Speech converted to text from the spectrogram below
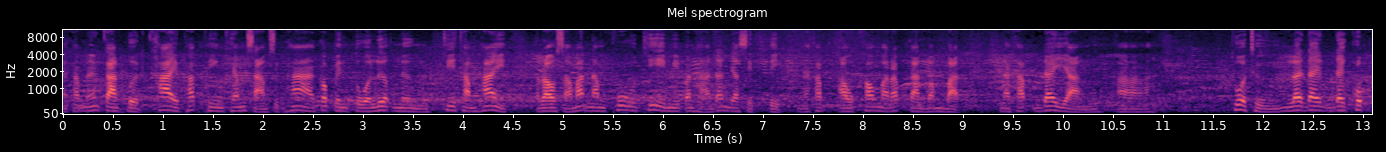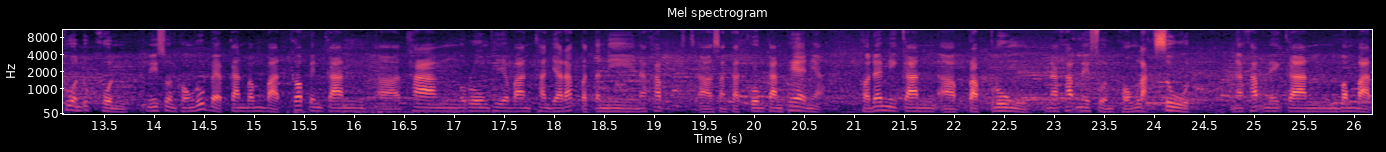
นะครับดังนั้นการเปิดค่ายพักพิงแคมป์ 35 ก็เป็นตัวเลือกหนึ่งที่ทำให้เราสามารถนำผู้ที่มีปัญหาด้านยาเสพติดนะครับเอาเข้ามารับการบำบัดนะครับได้อย่าง ทั่วถึงและได้ได้ครบถ้วนทุกคน ในส่วนของรูปแบบการบำบัดก็เป็นการทางโรงพยาบาลธัญรักษ์ปัตตานีนะครับสังกัดกรมการแพทย์เนี่ยเขาได้มีการปรับปรุงนะครับในส่วนของหลักสูตรนะครับในการบำบัด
